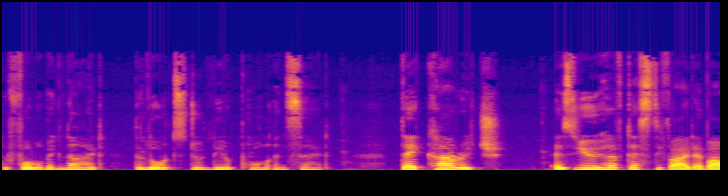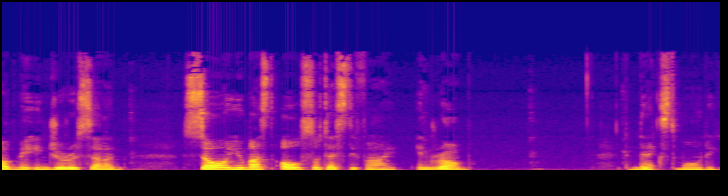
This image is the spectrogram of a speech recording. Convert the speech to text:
The following night the Lord stood near Paul and said, Take courage, as you have testified about me in Jerusalem, so you must also testify in Rome. The next morning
